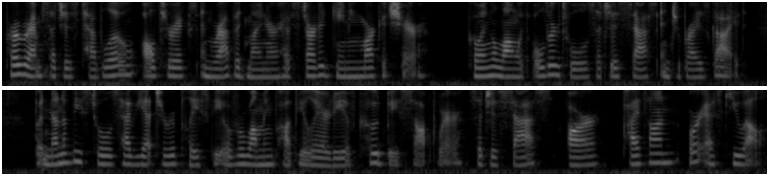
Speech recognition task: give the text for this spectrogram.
Programs such as Tableau, Alteryx, and RapidMiner have started gaining market share, going along with older tools such as SAS Enterprise Guide. But none of these tools have yet to replace the overwhelming popularity of code-based software such as SAS, R, Python, or SQL.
